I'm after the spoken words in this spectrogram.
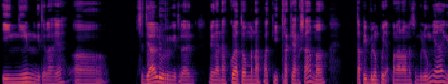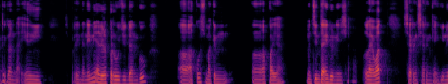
ingin gitulah ya uh, sejalur gitulah dengan aku atau menapaki track yang sama tapi belum punya pengalaman sebelumnya gitu kan. Nah ini seperti dan ini adalah perwujudanku. Uh, aku semakin uh, apa ya mencintai Indonesia lewat sharing-sharing kayak gini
